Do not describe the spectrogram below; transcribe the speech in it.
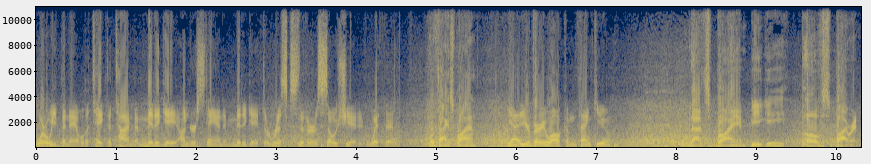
where we've been able to take the time to mitigate, understand, and mitigate the risks that are associated with it. Well, thanks, Brian. Yeah, you're very welcome. Thank you. That's Brian Beege of Spirent.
